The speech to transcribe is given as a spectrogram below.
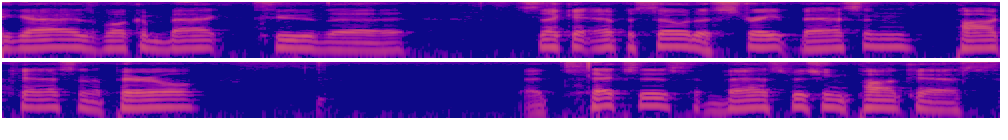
Hey guys, welcome back to the second episode of Straight Bassin Podcast and Apparel, a Texas bass fishing podcast.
